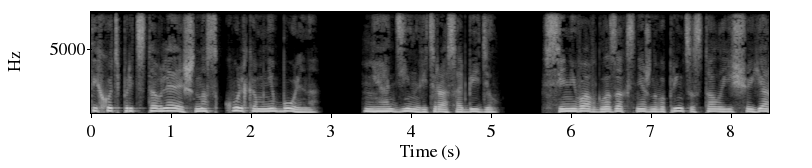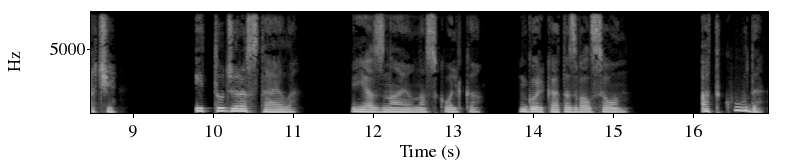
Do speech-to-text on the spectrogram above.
«Ты хоть представляешь, насколько мне больно? Ни один ведь раз обидел». Синева в глазах снежного принца стала еще ярче и тут же растаяла. «Я знаю, насколько», — горько отозвался он. «Откуда?»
